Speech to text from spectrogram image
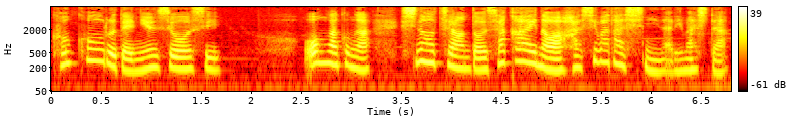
コンクールで入賞し、音楽がしのちゃんと社会の橋渡しになりました。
